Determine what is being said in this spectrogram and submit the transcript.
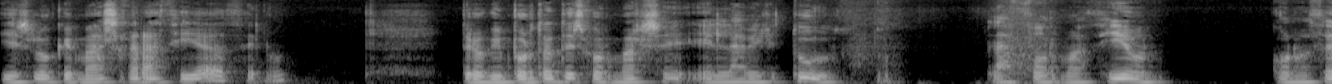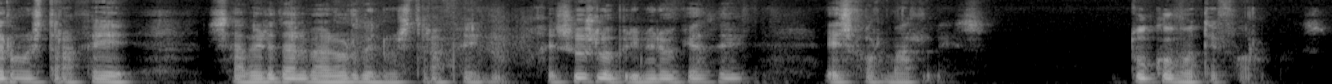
y es lo que más gracia hace, ¿no? Pero qué importante es formarse en la virtud, la formación, conocer nuestra fe, saber dar valor de nuestra fe. Jesús lo primero que hace es formarles. ¿Tú cómo te formas?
